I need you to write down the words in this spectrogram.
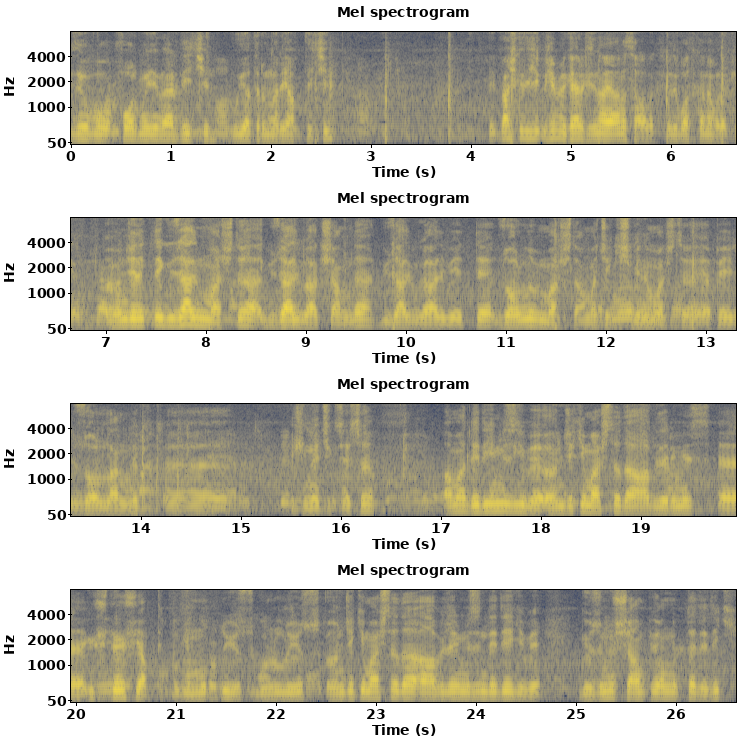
Bize bu formayı verdiği için, bu yatırımları yaptığı için. Başka diyecek bir şeyim yok. Herkesin ayağına sağlık. Sözü Batıkan'a bırakıyorum. Öncelikle güzel bir maçtı, güzel bir akşamda, güzel bir galibiyetti. Zorlu bir maçtı ama çekişmeli maçtı. Epey bir zorlandık eee işin açıkçası. Ama dediğimiz gibi önceki maçta da abilerimiz eee 3'te 3 yaptık bugün. Mutluyuz, gururluyuz. Önceki maçta da abilerimizin dediği gibi gözümüz şampiyonlukta dedik.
